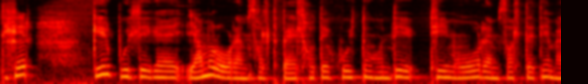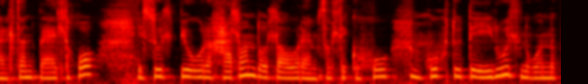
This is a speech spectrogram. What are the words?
Тэгэхээр гэр бүлийгээ ямар уур амьсгалд байлах вэ? Хүйтэн хүндий тийм уур амьсгалтай тийм харилцаанд байлах уу? Эсвэл би өөрөө халуун дулаа уур амьсгалыг өгөх үү? Хүүхдүүдээ эрүүл нөгөө нэг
